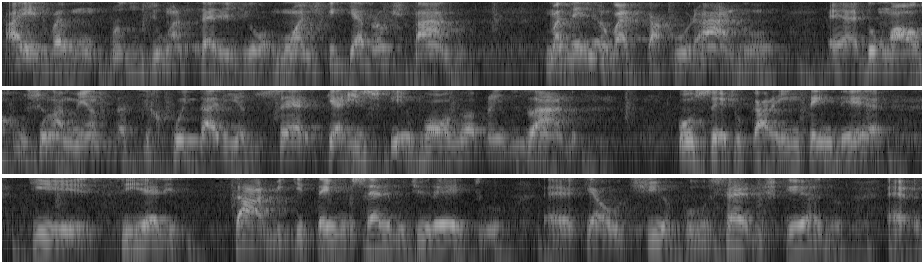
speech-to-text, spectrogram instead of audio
aí ele vai produzir uma série de hormônios que quebram o estado. Mas ele não vai ficar curado é, do mau funcionamento da circuitaria do cérebro, que é isso que envolve o aprendizado. Ou seja, o cara entender que se ele sabe que tem um cérebro direito, é, que é o tipo, o cérebro esquerdo é,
